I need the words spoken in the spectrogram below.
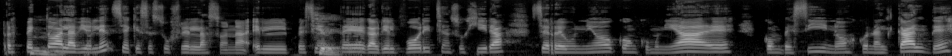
respecto uh -huh. a la violencia que se sufre en la zona. El presidente Gabriel Boric en su gira se reunió con comunidades, con vecinos, con alcaldes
